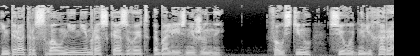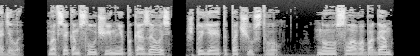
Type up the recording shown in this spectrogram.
император с волнением рассказывает о болезни жены. Фаустину сегодня лихорадило. Во всяком случае, мне показалось, что я это почувствовал. Но, слава богам,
